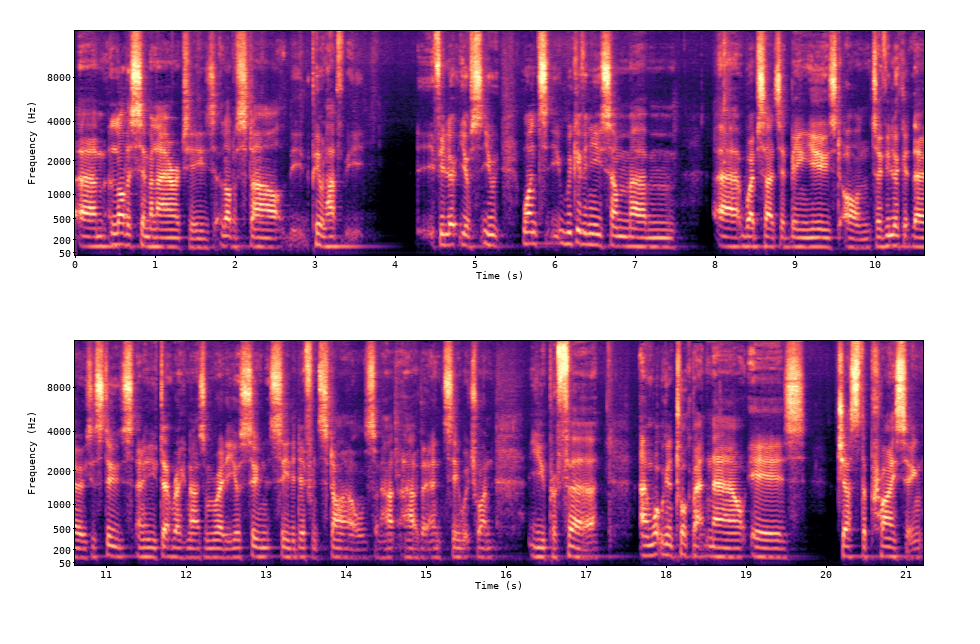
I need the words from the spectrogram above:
Um, a lot of similarities, a lot of style. People have. If you look, you're, you once we're giving you some um, uh, websites that are being used on. So if you look at those, you'll soon, and you don't recognise them already, you'll soon see the different styles and how, how they, and see which one you prefer. And what we're going to talk about now is just the pricing.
